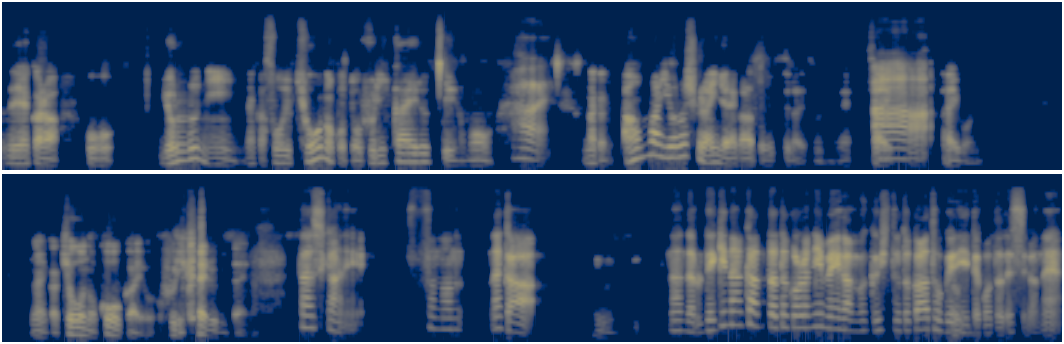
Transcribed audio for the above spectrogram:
うん。で、だから、こう、夜になんかそういう今日のことを振り返るっていうのも、はい。なんかあんまりよろしくないんじゃないかなと思ってたりするんね。最後に。なんか今日の後悔を振り返るみたい確かに。その、なんか、な。うん。なんだろう、できなかったところに目が向く人とかは特にってことですよね。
